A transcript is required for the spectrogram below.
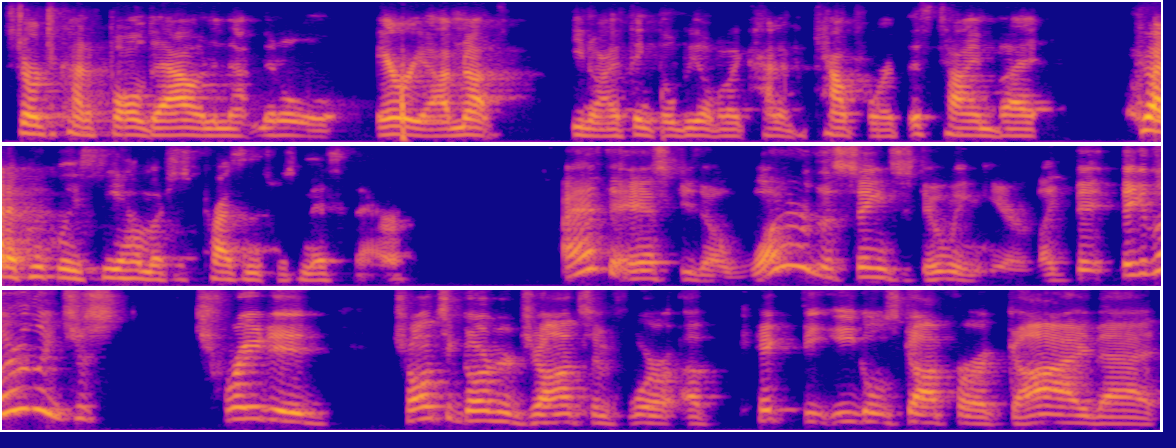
start to kind of fall down in that middle area. I'm not, you know, I think they'll be able to kind of account for it this time, but kind of quickly see how much his presence was missed there. I have to ask you though, what are the Saints doing here? Like they, they literally just traded Chauncey Gardner Johnson for a pick the Eagles got for a guy that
